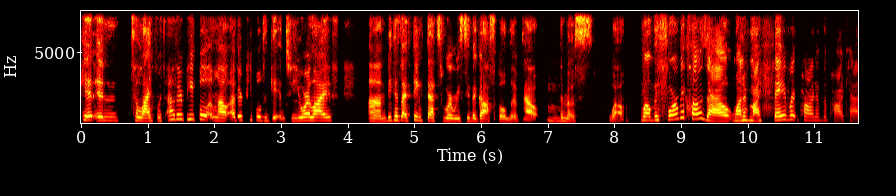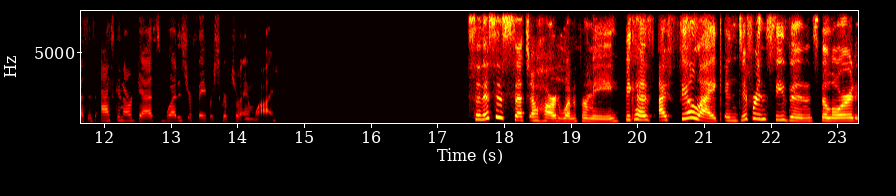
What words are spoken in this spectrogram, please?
get into life with other people and allow other people to get into your life um, because i think that's where we see the gospel lived out mm. the most well well before we close out one of my favorite part of the podcast is asking our guests what is your favorite scripture and why so this is such a hard one for me because I feel like in different seasons the Lord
